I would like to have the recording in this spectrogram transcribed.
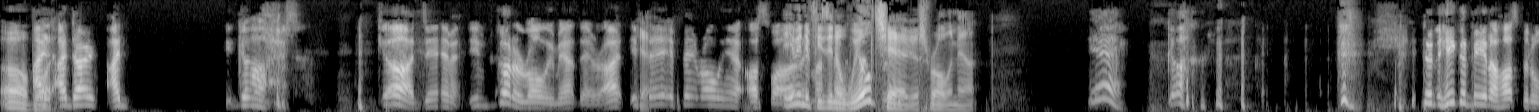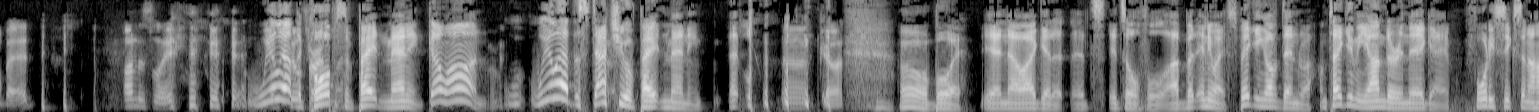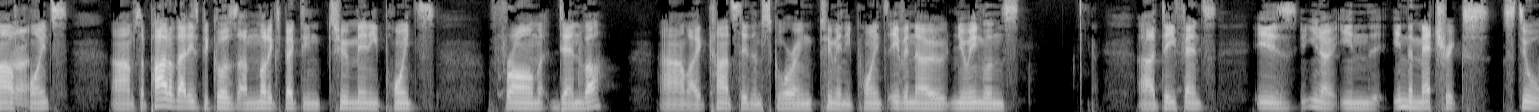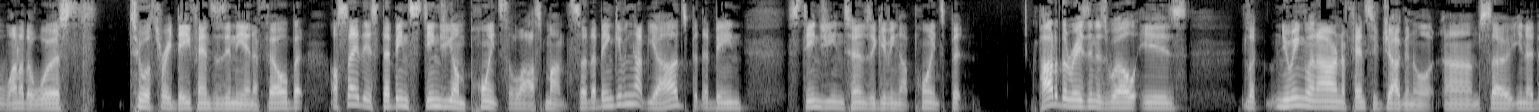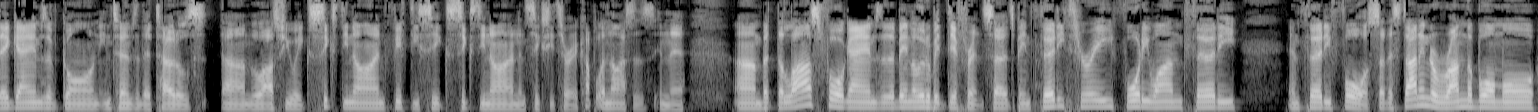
Oh boy. I, I don't. I. God. God damn it! You've got to roll him out there, right? If Yeah. they're if they're rolling out Osweiler, Even if he's in a wheelchair, absolutely- just roll him out. Yeah. God. he, could, be in a hospital bed. Honestly. Wheel out the corpse of Peyton Manning. Come on. Wheel out the statue of Peyton Manning. Oh God. oh boy. Yeah, no, I get it. It's it's awful. Uh, but anyway, speaking of Denver, I'm taking the under in their game. 46 and a half Right. points. Um, so part of that is because I'm not expecting too many points from Denver. Um, I can't see them scoring too many points, even though New England's uh, defense is, you know, in the, in the metrics, still one of the worst two or three defenses in the NFL. But I'll say this: they've been stingy on points the last month, so they've been giving up yards, but they've been stingy in terms of giving up points. But part of the reason as well is look, New England are an offensive juggernaut. Um, so, you know, their games have gone in terms of their totals um, the last few weeks 69, 56, 69, and 63. A couple of nices in there. Um, but the last four games have been a little bit different. So it's been 33, 41, 30, and 34. So they're starting to run the ball more,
